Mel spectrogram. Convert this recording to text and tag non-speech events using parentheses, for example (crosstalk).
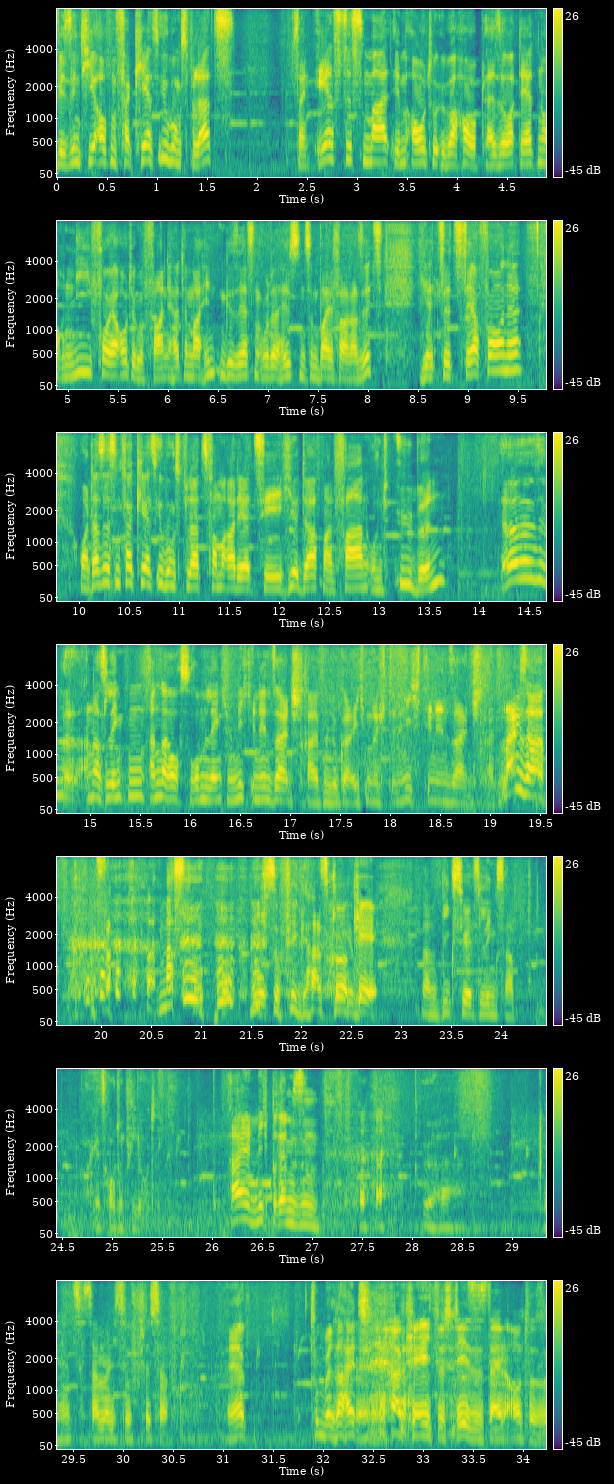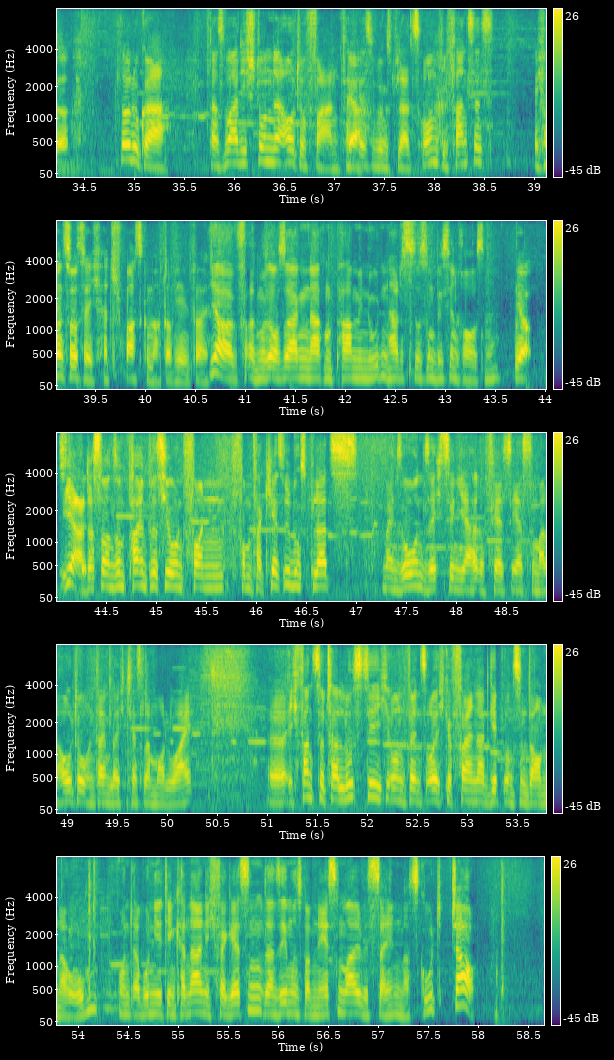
Wir sind hier auf dem Verkehrsübungsplatz. Sein erstes Mal im Auto überhaupt. Also der hat noch nie vorher Auto gefahren. Er hatte mal hinten gesessen oder höchstens im Beifahrersitz. Jetzt sitzt er vorne. Und das ist ein Verkehrsübungsplatz vom ADAC. Hier darf man fahren und üben. Äh, anders lenken, anderes rumlenken, nicht in den Seitenstreifen, Luca. Ich möchte nicht in den Seitenstreifen. Langsam! (laughs) Was machst du? Nicht so viel Gas geben. Okay. Dann biegst du jetzt links ab. Jetzt Autopilot. Nein, nicht bremsen. (laughs) Jetzt sei mal nicht so schisshaft. Ja, tut mir leid. (laughs) Ja, okay, ich verstehe, es ist dein Auto so. So, Luca, das war die Stunde Autofahren, Verkehrsübungsplatz. Und wie fandest du es? Ich fand's lustig, hat Spaß gemacht auf jeden Fall. Ja, ich muss auch sagen, nach ein paar Minuten hattest du es so ein bisschen raus. Ne? Ja. Ja, das waren so ein paar Impressionen von, vom Verkehrsübungsplatz. Mein Sohn, 16 Jahre, fährt das erste Mal Auto und dann gleich Tesla Model Y. Äh, Ich fand es total lustig und wenn es euch gefallen hat, gebt uns einen Daumen nach oben und abonniert den Kanal nicht vergessen. Dann sehen wir uns beim nächsten Mal. Bis dahin, macht's gut. Ciao.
